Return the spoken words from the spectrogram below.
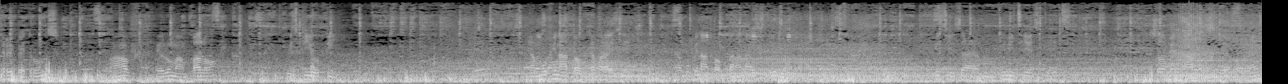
three bedrooms. We have a room and parlor with POP. We are moving out of Jaba Estate. We are moving out of Banana Estate. This is um, Unity Estate. So many houses here for rent.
